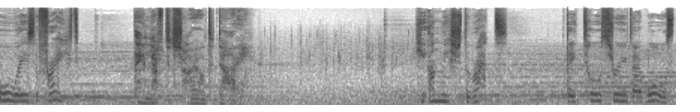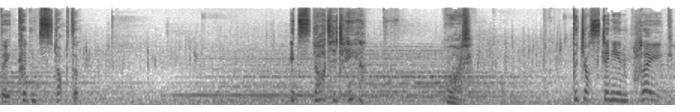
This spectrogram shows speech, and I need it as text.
Always afraid. They left a child to die. He unleashed the rats. They tore through their walls. They couldn't stop them. It started here. What? The Justinian plague.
